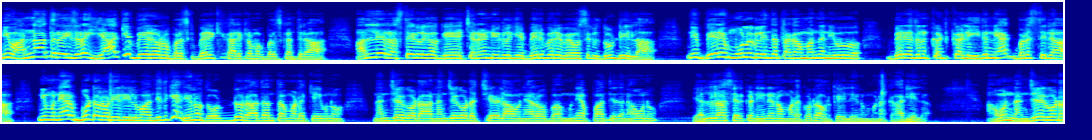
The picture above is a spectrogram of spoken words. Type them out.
ನೀವು ಅನ್ನಾಥರೈಸರ ಯಾಕೆ ಬೇರೆಯವರು ಬಳಸ್ ಬೇರೆ ಕಾರ್ಯಕ್ರಮಕ್ಕೆ ಬಳಸ್ಕೊಂತೀರಾ? ಅಲ್ಲೇ ರಸ್ತೆಗಳಿಗೆ ಚರಂಡಿಗಳಿಗೆ ಬೇರೆ ಬೇರೆ ವ್ಯವಸ್ಥೆಗಳು ದುಡ್ಡು ಇಲ್ಲ ನೀವು ಬೇರೆ ಮೂಲಗಳಿಂದ ತಗೊಂಬಂದು ನೀವು ಬೇರೆ ಅದನ್ನು ಕಟ್ಕೊಳ್ಳಿ, ಇದನ್ನ ಯಾಕೆ ಬಳಸ್ತೀರಾ? ನಿಮ್ಮನ್ನ ಯಾರು ಬೂಟಲ್ ಹೊಡೆಯರಿಲ್ವಾ? ಅಂದಿದ್ದಕ್ಕೆ ಅದೇನೋ ದೊಡ್ಡ ರಾದಂತ ಮಾಡಕ್ಕೆ ಇವನು. ನಂಜೇಗೌಡ ನಂಜೇಗೌಡ ಚೇಳ, ಅವನು ಯಾರೋ ಒಬ್ಬ ಮುನಿಯಪ್ಪ ಅಂತಿದ್ದಾನೆ, ಅವನು. ಎಲ್ಲ ಸೇರ್ಕೊಂಡು ಏನೇನೋ ಮಾಡಕ್ಕೋರು ಅವ್ರ ಕೈಲಿ ಏನೋ ಮಾಡೋಕ್ಕಾಗಲಿಲ್ಲ. ಅವನ್ ನಂಜೇಗೌಡ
